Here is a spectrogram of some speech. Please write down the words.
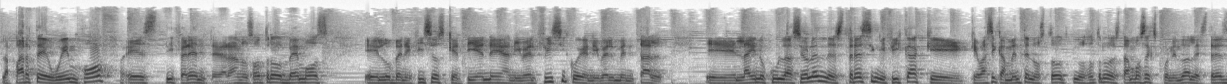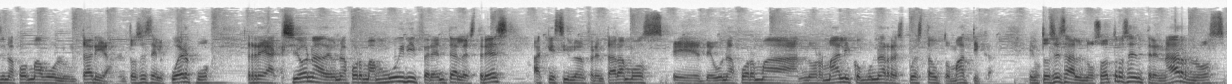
La parte de Wim Hof es diferente, ¿verdad? Nosotros vemos los beneficios que tiene a nivel físico y a nivel mental. Eh, la inoculación en el estrés significa que, básicamente nosotros, nosotros nos estamos exponiendo al estrés de una forma voluntaria. Entonces el cuerpo reacciona de una forma muy diferente al estrés a que si lo enfrentáramos eh, de una forma normal y como una respuesta automática. Entonces al nosotros entrenarnos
